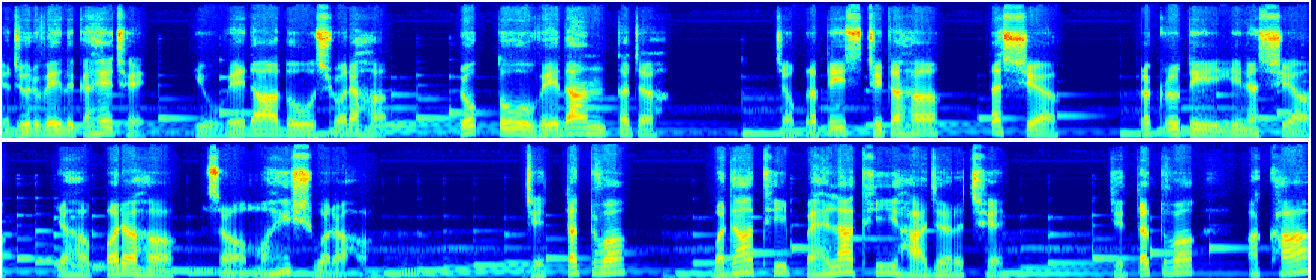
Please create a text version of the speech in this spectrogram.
યજુર્વેદ કહે છે, યુ વેદાદો સ્વર, પ્રોક્તો વેદાંત ચ પ્રતિષ્ઠિત, તસ્ય પ્રકૃતિ લીનસ્ય યહ પરહ સ મહેશ્વર. જે તત્વ બધાથી પહેલાથી હાજર છે, જે તત્વ આખા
